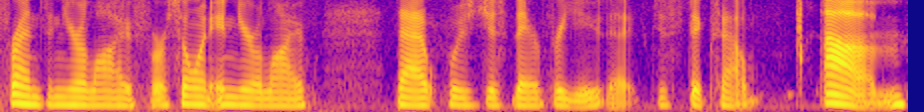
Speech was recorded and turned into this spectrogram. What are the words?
friends in your life or someone in your life that was just there for you that just sticks out Um,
